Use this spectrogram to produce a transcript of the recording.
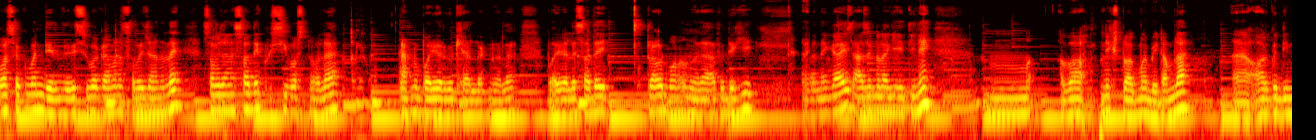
वर्षको पनि धेरै धेरै शुभकामना सबैजनालाई। सबैजना सधैँ खुसी बस्नु होला आफ्नो परिवारको ख्याल राख्नु होला परिवारलाई सधैँ प्राउड बनाउनु होला आफूदेखि। भन्ने गाइस आजको लागि यति नै। अब नेक्स्ट ब्लगमा भेटौँला। अर्को दिन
